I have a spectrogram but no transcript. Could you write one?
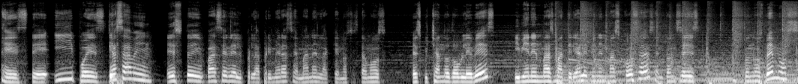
Este, y pues ya saben, este va a ser el, la primera semana en la que nos estamos escuchando doble vez y vienen más materiales, vienen más cosas, entonces pues nos vemos,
